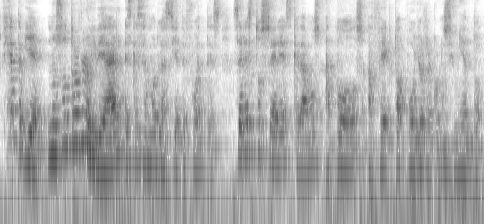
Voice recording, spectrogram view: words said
Fíjate bien, nosotros lo ideal es que seamos las siete fuentes, ser estos seres que damos a todos afecto, apoyo, reconocimiento,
